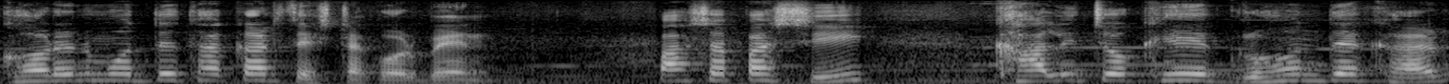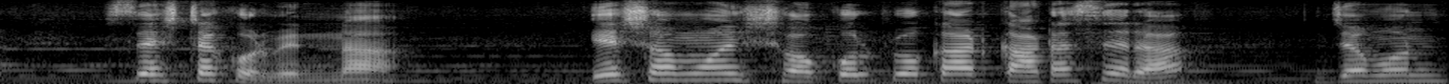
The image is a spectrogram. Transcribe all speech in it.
ঘরের মধ্যে থাকার চেষ্টা করবেন। পাশাপাশি খালি চোখে গ্রহণ দেখার চেষ্টা করবেন না। এ সময় সকল প্রকার কাটাছেরা যেমন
